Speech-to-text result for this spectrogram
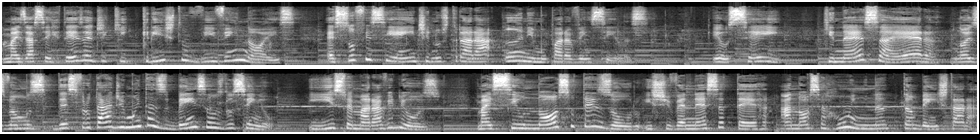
mas a certeza de que Cristo vive em nós é suficiente e nos trará ânimo para vencê-las. Eu sei que nessa era nós vamos desfrutar de muitas bênçãos do Senhor, e isso é maravilhoso. Mas se o nosso tesouro estiver nessa terra, a nossa ruína também estará.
